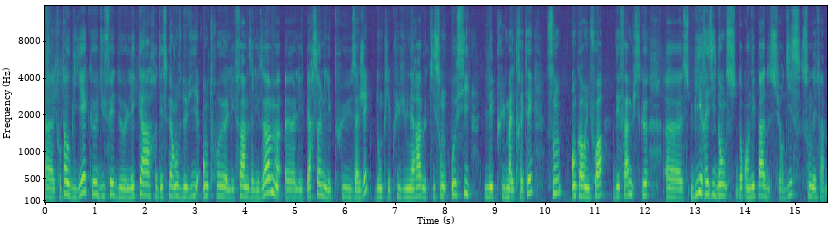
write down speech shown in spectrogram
euh, il ne faut pas oublier que du fait de l'écart d'espérance de vie entre les femmes et les hommes, euh, les personnes les plus âgées, donc les plus vulnérables, qui sont aussi les plus maltraitées, sont encore une fois des femmes, puisque euh, 8 résidents en EHPAD sur 10 sont des femmes.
